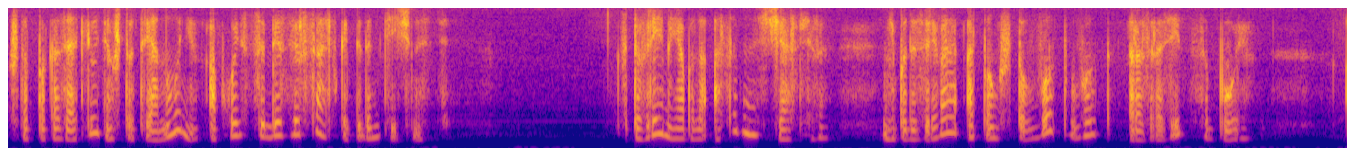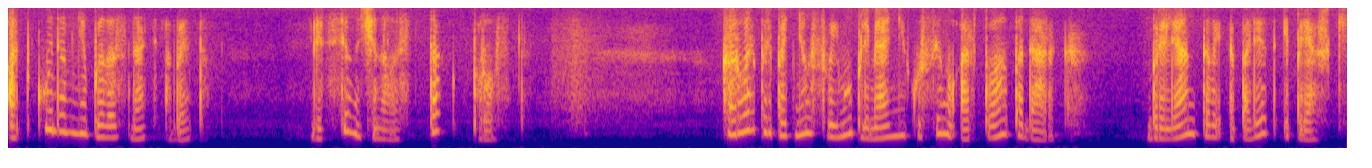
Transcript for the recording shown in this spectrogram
чтобы показать людям, что Трианоне обходится без версальской педантичности. То время я была особенно счастлива, не подозревая о том, что вот-вот разразится буря. Откуда мне было знать об этом? Ведь все начиналось так просто. Король преподнес своему племяннику, сыну Артуа, подарок — бриллиантовый эполет и пряжки.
